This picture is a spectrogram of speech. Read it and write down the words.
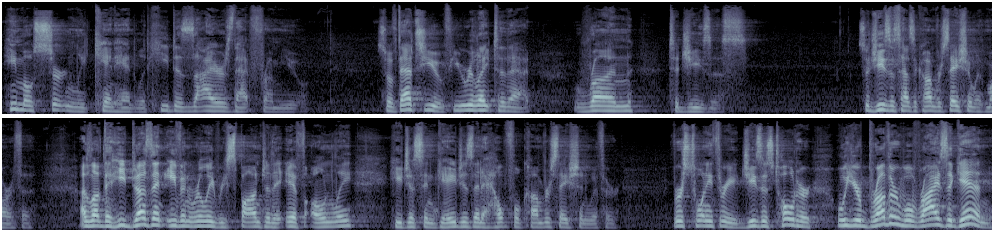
He most certainly can handle it. He desires that from you. So if that's you, if you relate to that, run to Jesus. So Jesus has a conversation with Martha. I love that he doesn't even really respond to the if only, he just engages in a helpful conversation with her. Verse 23 Jesus told her, Well, your brother will rise again.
